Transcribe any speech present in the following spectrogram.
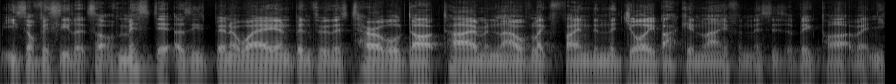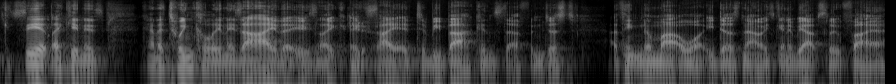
he's obviously like sort of missed it as he's been away and been through this terrible dark time and now of like finding the joy back in life and this is a big part of it and you can see it like in his kind of twinkle in his eye that he's like excited to be back and stuff and just I think no matter what he does now he's going to be absolute fire.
